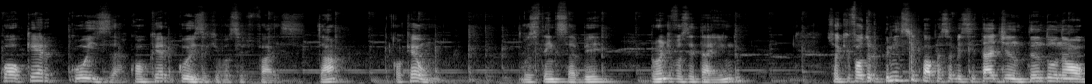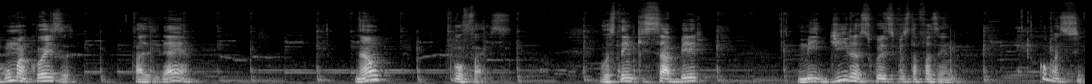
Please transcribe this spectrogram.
qualquer coisa, qualquer coisa que você faz, tá? Qualquer uma. Você tem que saber para onde você está indo. Só que o fator principal para saber se está adiantando ou não alguma coisa, faz ideia? Não? Ou faz? Você tem que saber medir as coisas que você está fazendo. Como assim?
